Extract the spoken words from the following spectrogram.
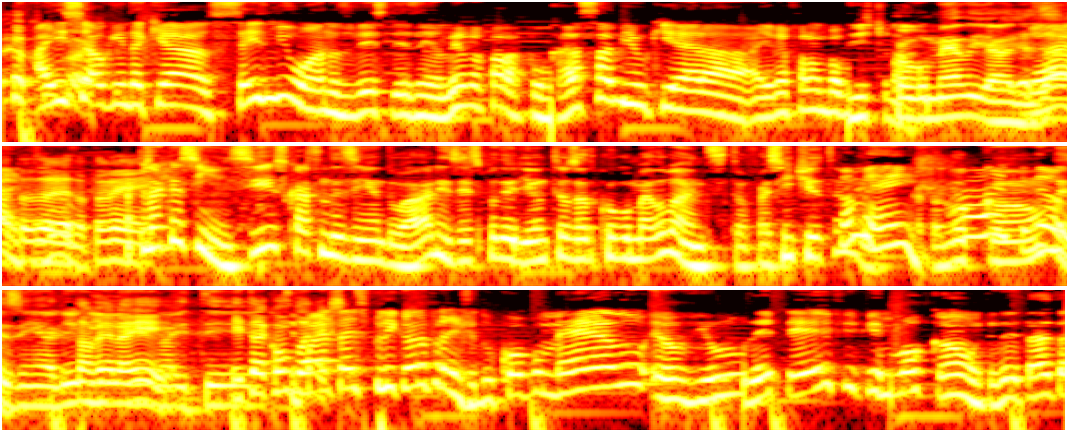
Aí se alguém daqui a 6 mil anos ver esse desenho meu, vai falar, pô, o cara sabia o que era. Aí vai falar um bagulho lá. Cogumelo e aliens. É, Exato, exatamente. Apesar que assim, se os caras estão desenhando aliens, eles poderiam ter usado cogumelo antes. Então faz sentido também. Também. Tá Ah, loucão, entendeu? desenha ali. Tá vendo aí? Então é Esse pai complexo. tá explicando pra gente. Do cogumelo, eu vi o DT e fiquei loucão, entendeu? Tá- tá-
